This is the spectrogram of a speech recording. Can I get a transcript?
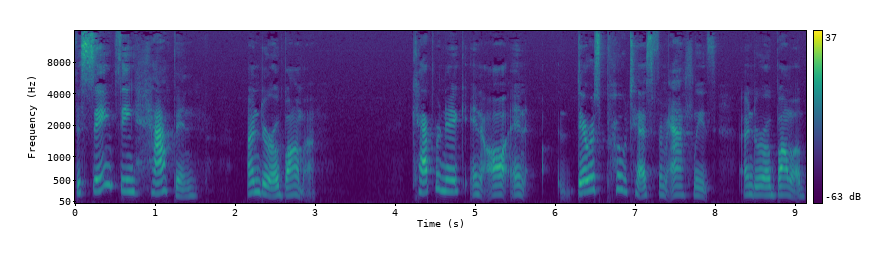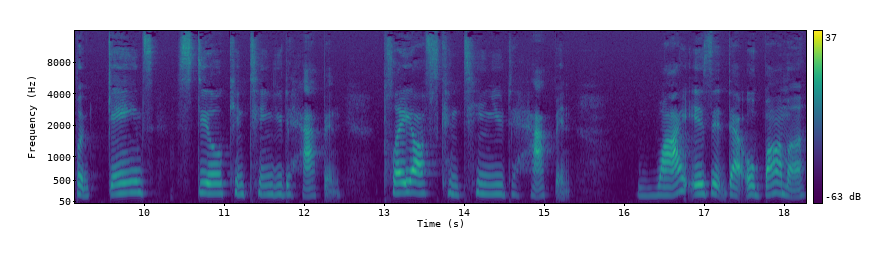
The same thing happened under Obama. Kaepernick and all and there was protest from athletes under Obama, but games still continue to happen. Playoffs continue to happen. Why is it that Obama,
